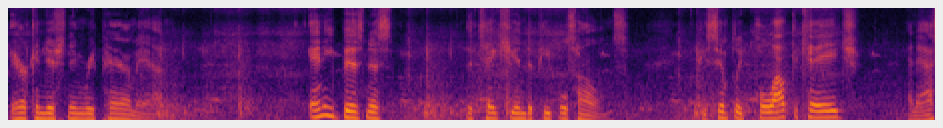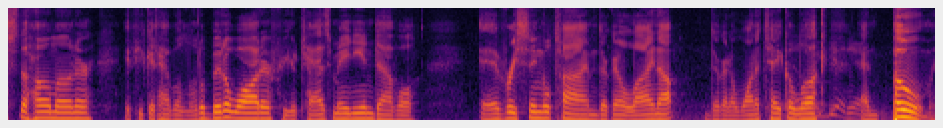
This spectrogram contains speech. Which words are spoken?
air conditioning repairman, any business that takes you into people's homes, you simply pull out the cage and ask the homeowner if you could have a little bit of water for your Tasmanian devil, every single time they're going to line up, they're going to want to take a look, and boom,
